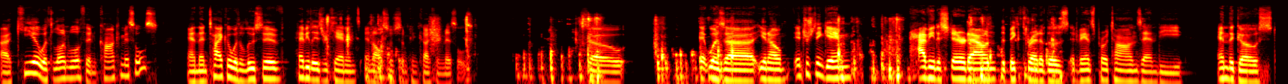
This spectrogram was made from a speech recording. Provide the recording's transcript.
uh, Keo with Lone Wolf and conch missiles, and then Tycho with elusive, heavy laser cannons, and also some concussion missiles. So it was a you know interesting game having to stare down the big threat of those advanced protons and the and the ghost.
